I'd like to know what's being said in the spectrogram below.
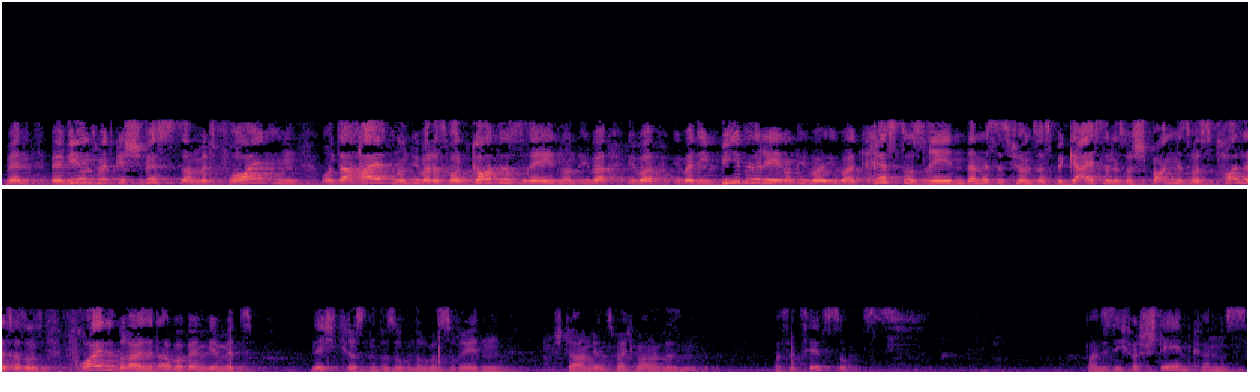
Wenn, wenn wir uns mit Geschwistern, mit Freunden unterhalten und über das Wort Gottes reden und über, über, über die Bibel reden und über, über Christus reden, dann ist es für uns was Begeisterndes, was Spannendes, was Tolles, was uns Freude bereitet. Aber wenn wir mit Nichtchristen versuchen, darüber zu reden, starren die uns manchmal an und sagen, was erzählst du uns? Weil sie es nicht verstehen können. Es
